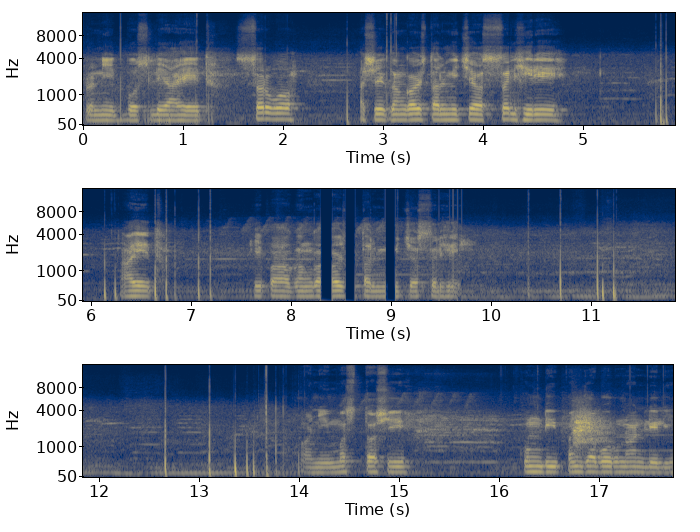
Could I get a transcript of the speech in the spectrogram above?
प्रणित भोसले आहेत. सर्व असे गंगावेश तालमीचे अस्सल हिरे आहेत. हे पहा गंगावेश तालमीचे अस्सल हिरे. आणि मस्त अशी कुंडी पंजाबवरून आणलेली.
